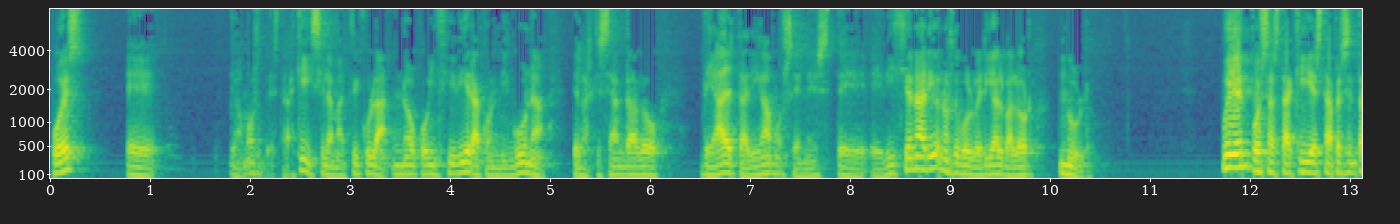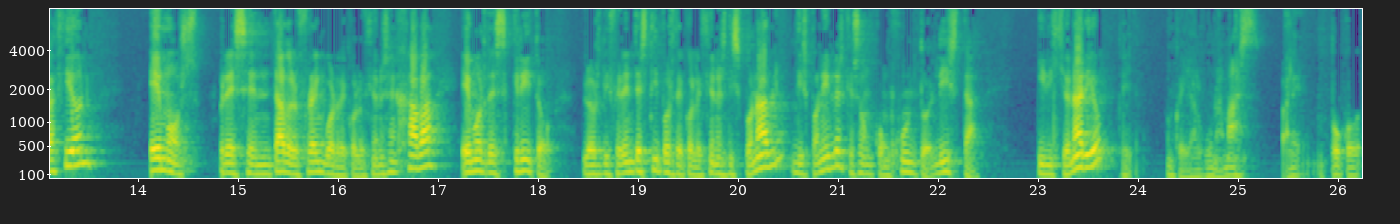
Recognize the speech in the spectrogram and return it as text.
pues, eh, digamos, estar aquí. Si la matrícula no coincidiera con ninguna de las que se han dado de alta, digamos, en este eh, diccionario, nos devolvería el valor nulo. Muy bien, pues hasta aquí esta presentación. Hemos presentado el framework de colecciones en Java, hemos descrito los diferentes tipos de colecciones disponibles, que son conjunto, lista y diccionario, aunque hay alguna más, ¿vale? Un poco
